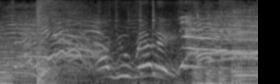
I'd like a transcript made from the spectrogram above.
Are you ready? Are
